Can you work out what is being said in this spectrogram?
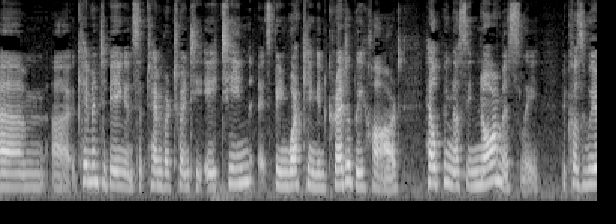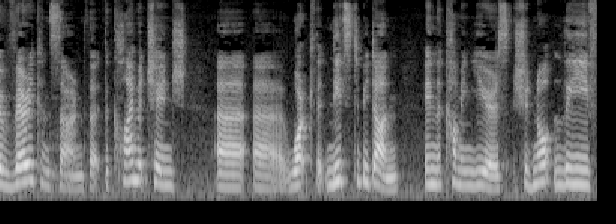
um, uh, came into being in September 2018. It's been working incredibly hard, helping us enormously because we are very concerned that the climate change uh, uh, work that needs to be done in the coming years should not leave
